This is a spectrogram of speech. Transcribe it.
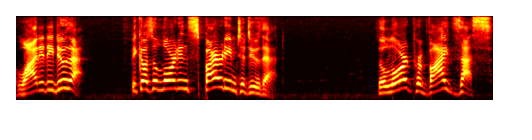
Why did he do that? Because the Lord inspired him to do that. The Lord provides us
